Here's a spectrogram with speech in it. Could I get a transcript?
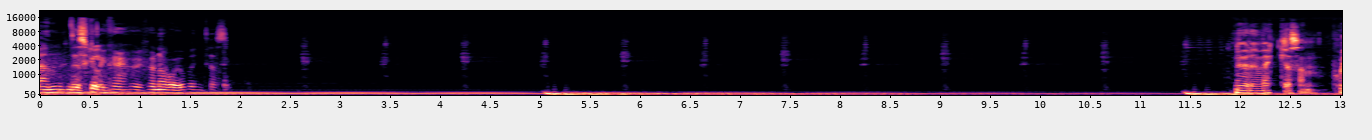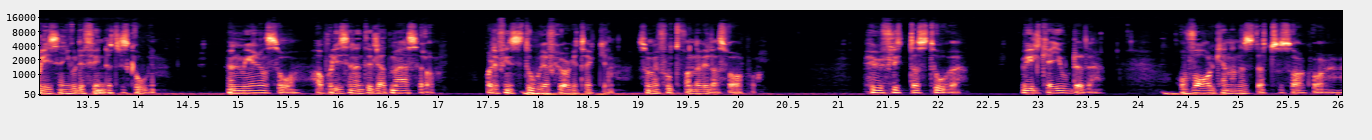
Men det skulle kanske kunna vara av intresse. Nu är det en vecka sedan polisen gjorde fyndet i skogen. Men mer än så har polisen inte delat med sig av. Och det finns stora frågetecken som jag fortfarande vill ha svar på. Hur flyttas Tove? Vilka gjorde det? Och vad kan hennes dödsorsak vara?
